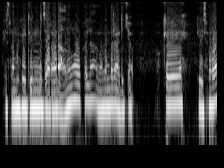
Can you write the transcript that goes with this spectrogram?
കേസ് നമുക്ക് കിട്ടിയിട്ടുണ്ട് ചെറാട് അതൊന്നും കുഴപ്പമില്ല. നമുക്ക് എന്തായാലും അടിക്കാം. ഓക്കെ കേസ് മെറോ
